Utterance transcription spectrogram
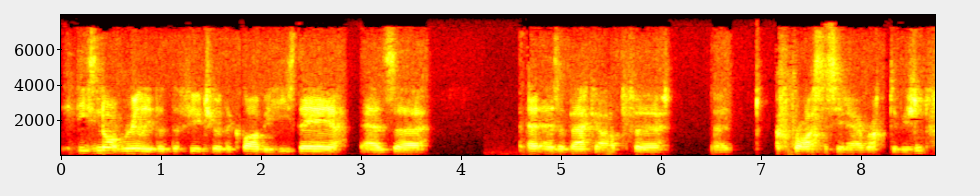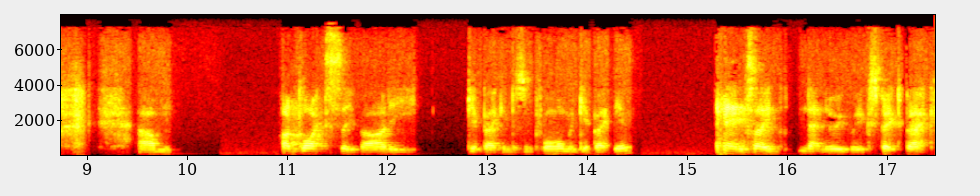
he's not really the, the future of the club. He's there as a as a backup for a crisis in our ruck division. Um, I'd like to see Vardy get back into some form and get back in. And say Naitanui we expect back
